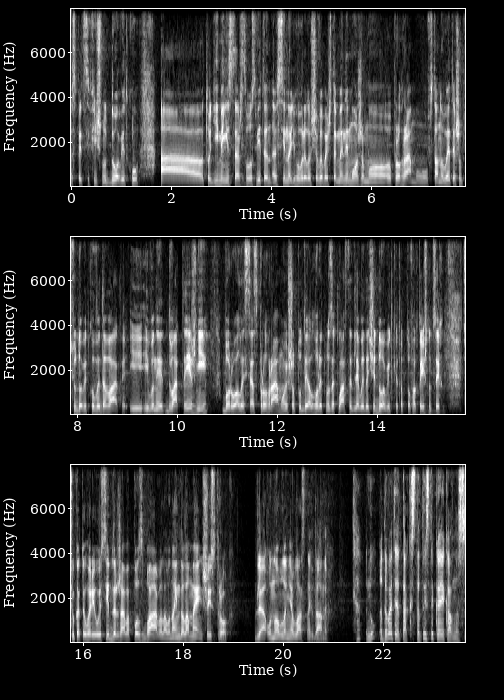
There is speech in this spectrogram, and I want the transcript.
специфічну довідку. А тоді Міністерство освіти всім навіть говорило, що вибачте, ми не можемо програму встановити, щоб цю довідку видавати. І, і вони два тижні боролися з програмою, щоб туди алгоритм закласти для видачі довідки. Тобто, фактично, цих цю категорію осіб держава позбавила, вона їм дала менший строк для оновлення власних даних. Ну, давайте так. Статистика, яка в нас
